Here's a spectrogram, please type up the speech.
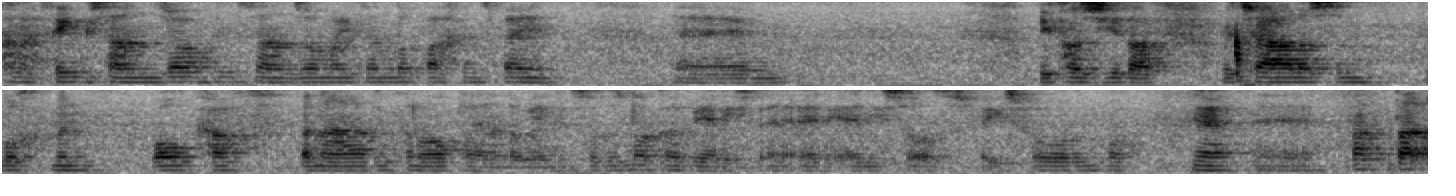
and I think Sandro. I think Sandro might end up back in Spain. Um, because you'd have Richarlison, Lookman, Walcott, Bernard who can all play on the wing, so there's not going to be any any, any sort of space for them. But yeah, uh, that, that,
